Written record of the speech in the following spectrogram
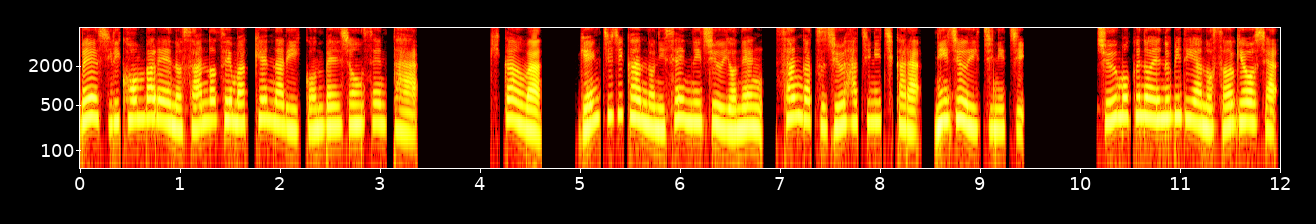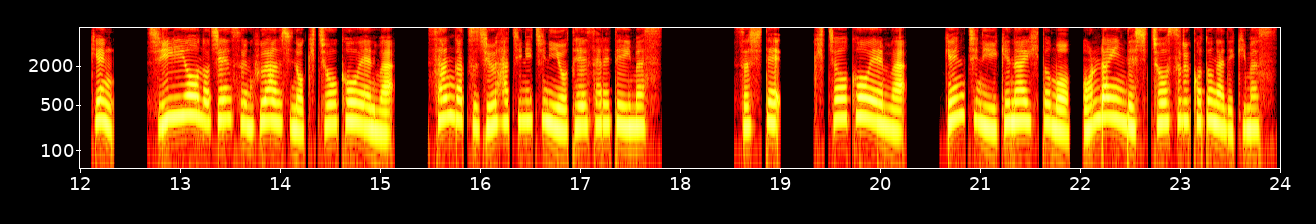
米シリコンバレーのサンノゼ・マッケンナリーコンベンションセンター。期間は、現地時間の2024年3月18日から21日。注目の NVIDIA の創業者兼 CEO のジェンスン・フアン氏の基調講演は3月18日に予定されています。そして、基調講演は、現地に行けない人もオンラインで視聴することができます。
